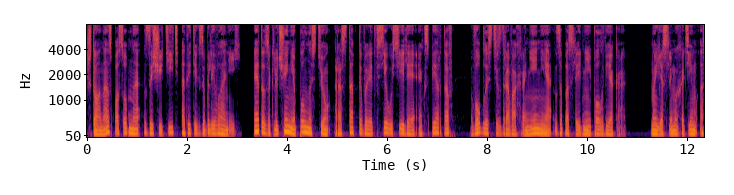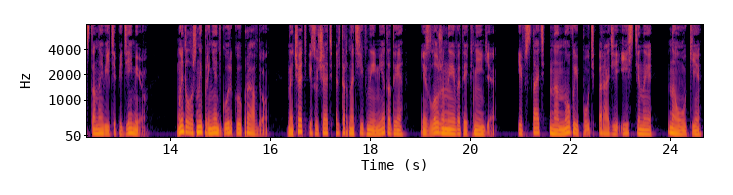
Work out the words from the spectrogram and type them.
что она способна защитить от этих заболеваний. Это заключение полностью растаптывает все усилия экспертов в области здравоохранения за последние полвека. Но если мы хотим остановить эпидемию, мы должны принять горькую правду, начать изучать альтернативные методы, изложенные в этой книге, и встать на новый путь ради истины, науки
